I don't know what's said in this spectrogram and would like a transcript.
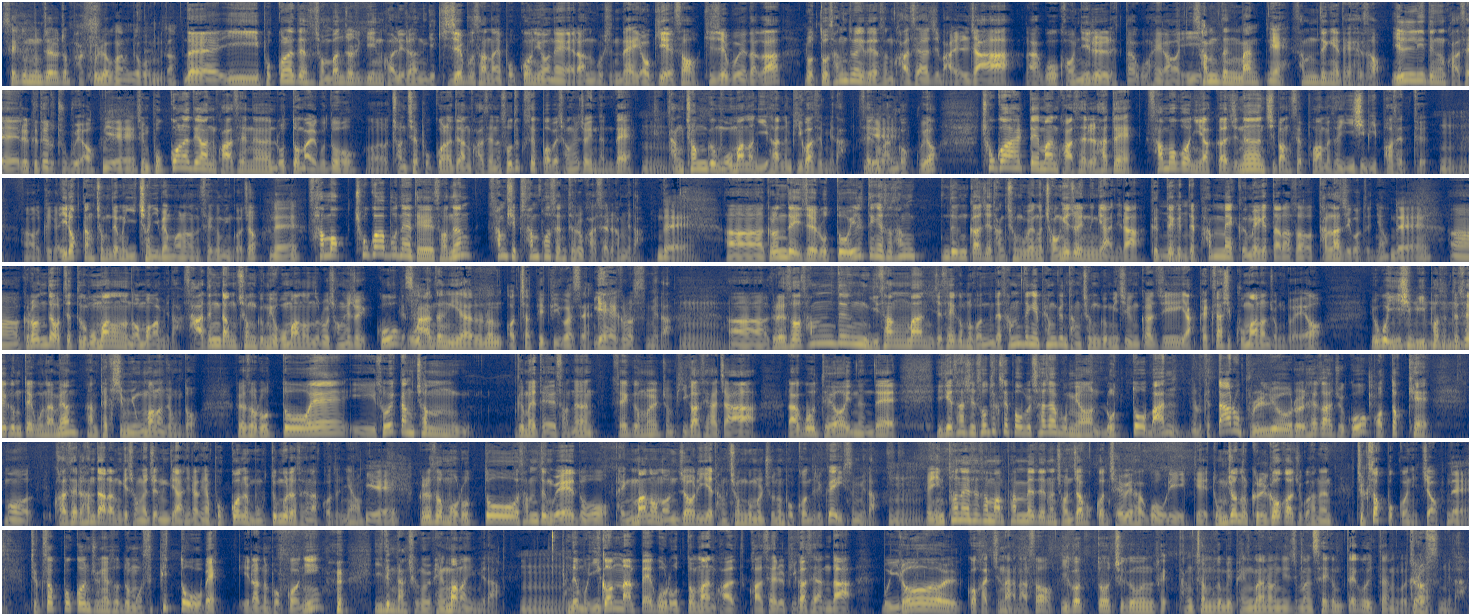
세금 문제를 좀 바꾸려고 하는가 봅니다. 네, 이 복권에 대해서 전반적인 관리를 하는 게 기재부 산하의 복권위원회라는 곳인데 여기에서 기재부에다가 로또 상등에 대해서는 과세하지 말자라고 건의를 했다고 해요. 이 3등만? 예, 3등에 대해서 1, 2등은 과세를 그대로 두고요. 예. 지금 복권에 대한 과세는 로또 말고도 어, 전체 복권에 대한 과세는 소득세법에 정해져 있는데 음. 당첨금 5만 원 이하는 비과세입니다. 세금 예. 안 걷고요. 초과할 때만 과세를 하되 3억 원 이하까지는 지방세 포함해서 22%. 음흠. 어, 그러니까 1억 당첨되면 2,200만 원 세금인 거죠. 네. 3억 초과분에 대해서는 33%를 과세를 합니다. 네. 아, 그런데 이제 로또 1등에서 3등까지의 당첨 금액은 정해져 있는 게 아니라 그때그때 음. 판매 금액에 따라서 달라지거든요. 네. 아, 그런데 어쨌든 5만 원은 넘어갑니다. 4등 당첨금이 5만 원으로 정해져 있고 4등 이하로는 어차피 비과세. 예, 그렇습니다. 음. 아, 그래서 3등 이상만 이제 세금을 걷는데 3등의 평균 당첨금이 지금까지 약 149만 원 정도예요. 요거 22% 세금 떼고 나면 한 116만 원 정도. 그래서 로또의 이 소액 당첨금에 대해서는 세금을 좀 비과세하자 라고 되어 있는데 이게 사실 소득세법을 찾아보면 로또만 이렇게 따로 분류를 해가지고 어떻게 뭐 과세를 한다라는 게 정해져 있는 게 아니라 그냥 복권을 뭉뚱그려서 해놨거든요. 예. 그래서 뭐 로또 3등 외에도 100만 원 언저리의 당첨금을 주는 복권들이 꽤 있습니다. 음. 그러니까 인터넷에서만 판매되는 전자복권 제외하고 우리 이게 동전을 긁어가지고 하는 즉석 복권 있죠. 네. 즉석 복권 중에서도 뭐 스피또 500이라는 복권이 2등 당첨금이 100만 원입니다. 음. 근데 뭐 이것만 빼고 로또만 과, 과세를 비과세한다 뭐 이럴 것 같지는 않아서 이것도 지금은 백- 당첨금이 100만 원이지만 세금 떼고 있다는 거죠. 그렇습니다.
